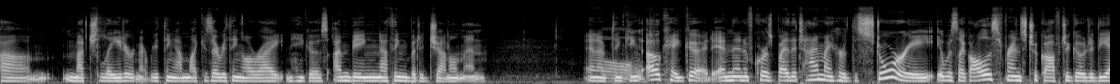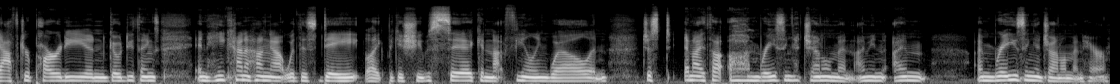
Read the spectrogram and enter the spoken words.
Um, much later and everything. I'm like, is everything all right? And he goes, I'm being nothing but a gentleman. And I'm oh. thinking, okay, good. And then, of course, by the time I heard the story, it was like all his friends took off to go to the after party and go do things. And he kind of hung out with this date, like because she was sick and not feeling well. And just, and I thought, oh, I'm raising a gentleman. I mean, I'm, I'm raising a gentleman here.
